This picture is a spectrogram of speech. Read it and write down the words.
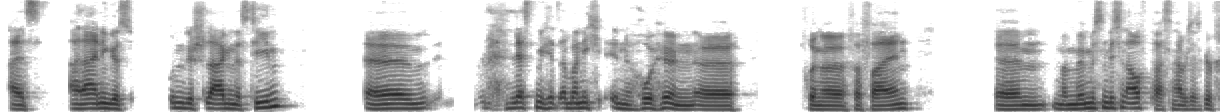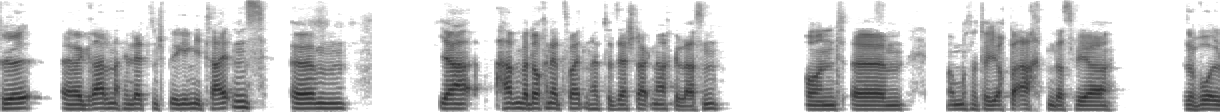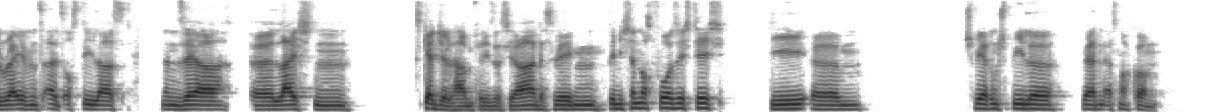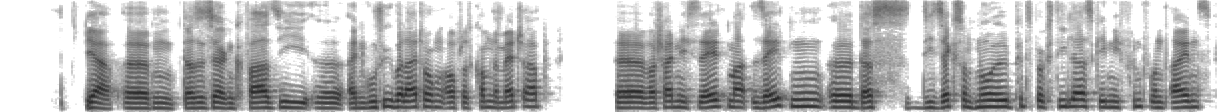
als alleiniges ungeschlagenes Team. Ähm, lässt mich jetzt aber nicht in hohe Höhensprünge äh, verfallen. Ähm, wir müssen ein bisschen aufpassen, habe ich das Gefühl äh, gerade nach dem letzten Spiel gegen die Titans, ähm, ja, haben wir doch in der zweiten Halbzeit sehr stark nachgelassen. Und ähm, man muss natürlich auch beachten, dass wir sowohl Ravens als auch Steelers einen sehr äh, leichten Schedule haben für dieses Jahr. Deswegen bin ich dann noch vorsichtig. Die ähm, schweren Spiele werden erst noch kommen. Ja, ähm, das ist ja quasi äh, eine gute Überleitung auf das kommende Matchup. Äh, wahrscheinlich selten, selten äh, dass die 6 und 0 Pittsburgh Steelers gegen die 5 und 1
